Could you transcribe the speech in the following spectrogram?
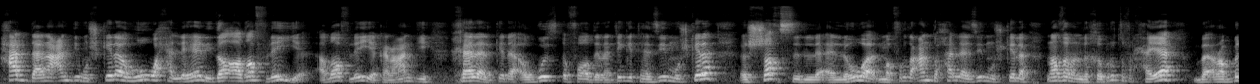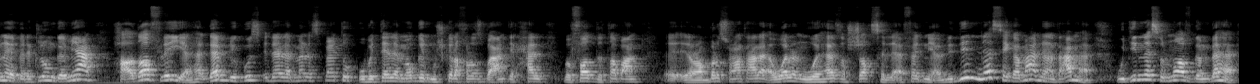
حد أنا عندي مشكلة وهو حلها لي ده أضاف ليا أضاف ليا. كان عندي خلل كده أو جزء فاضل. نتيجة هذه المشكلة الشخص اللي هو المفروض عنده حل هذه المشكلة نظرا لخبرته في الحياة ربنا يبارك لهم جميعا هأضاف ليا. جاب لي الجزء ده لما أنا سمعته وبالتالي لما اوجد مشكله خلاص بقى عندي الحل بفضل طبعا آه، ربنا سبحانه وتعالى اولا وهذا الشخص اللي أفادني قبل. دي الناس يا جماعة اللي ندعمها ودي الناس اللي نقف جنبها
